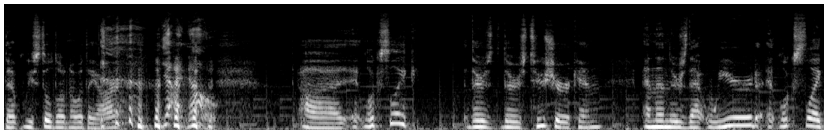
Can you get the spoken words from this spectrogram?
that we still don't know what they are. Yeah, I know. uh, it looks like there's there's two shuriken, and then there's that weird. It looks like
